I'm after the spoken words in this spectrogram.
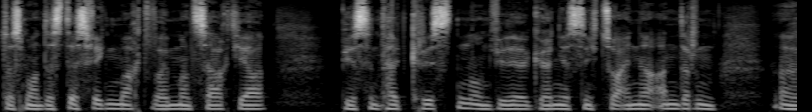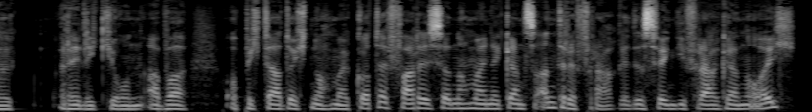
dass man das deswegen macht, weil man sagt, ja, wir sind halt Christen und wir gehören jetzt nicht zu einer anderen äh, Religion. Aber ob ich dadurch nochmal Gott erfahre, ist ja nochmal eine ganz andere Frage. Deswegen die Frage an euch.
